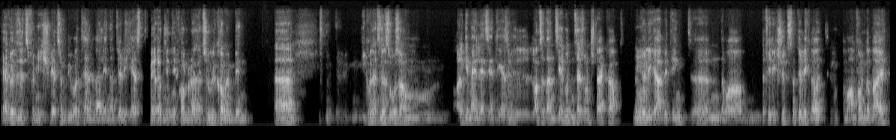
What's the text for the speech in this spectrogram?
Ja gut, das ist jetzt für mich schwer zu beurteilen, weil ich natürlich erst Später mit dazugekommen bin. Äh, ich kann jetzt nur so sagen, allgemein letztendlich, also Lanz hat einen sehr guten Saisonstart gehabt. Mhm. Natürlich auch bedingt, ähm, da war der Felix Schütz natürlich noch ja. am Anfang dabei.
